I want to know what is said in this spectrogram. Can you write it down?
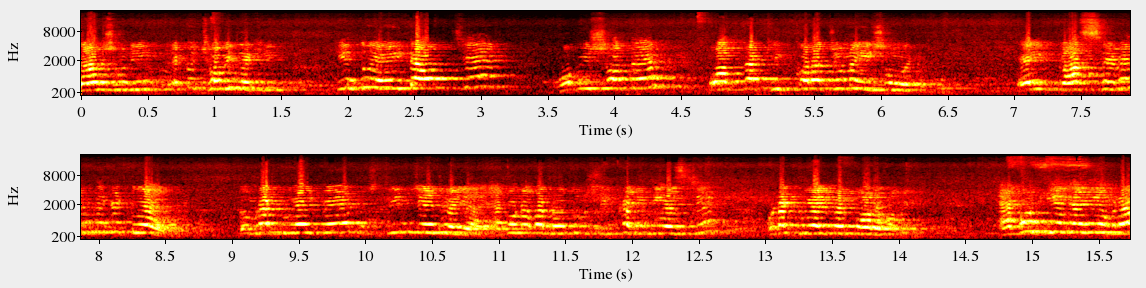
গান শুনি একটু ছবি দেখি কিন্তু এইটা হচ্ছে ভবিষ্যতের পথটা ঠিক করার জন্য এই সময়টুকু এই ক্লাস সেভেন থেকে টুয়েলভ তোমরা টুয়েলভে স্ট্রিম চেঞ্জ হয়ে যায় এখন আবার নতুন শিক্ষানীতি আসছে ওটা টুয়েলভের পরে হবে এখন গিয়ে জানি আমরা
